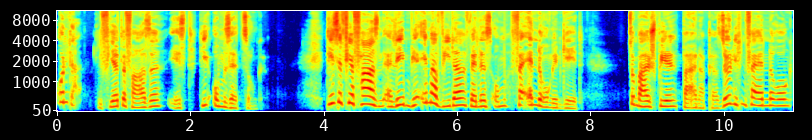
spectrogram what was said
und die vierte Phase ist die Umsetzung. Diese vier Phasen erleben wir immer wieder, wenn es um Veränderungen geht. Zum Beispiel bei einer persönlichen Veränderung,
